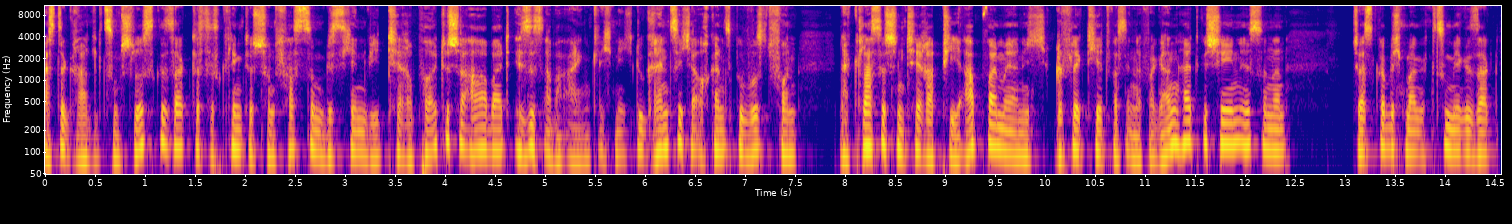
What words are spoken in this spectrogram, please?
Was du gerade zum Schluss gesagt hast, das klingt ja schon fast so ein bisschen wie therapeutische Arbeit, ist es aber eigentlich nicht. Du grenzt dich ja auch ganz bewusst von einer klassischen Therapie ab, weil man ja nicht reflektiert, was in der Vergangenheit geschehen ist, sondern du hast, glaube ich, mal zu mir gesagt,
